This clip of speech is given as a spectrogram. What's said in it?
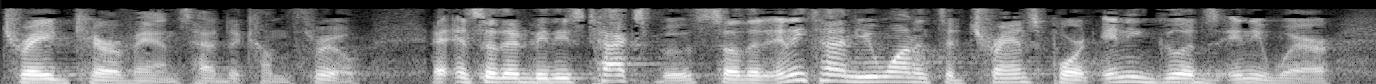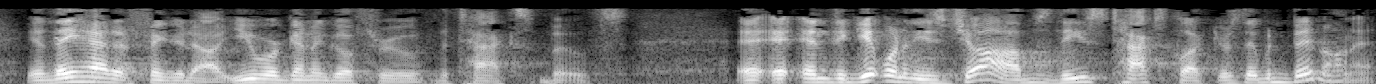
trade caravans had to come through. And so there'd be these tax booths so that anytime you wanted to transport any goods anywhere, they had it figured out. You were going to go through the tax booths. And to get one of these jobs, these tax collectors, they would bid on it.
